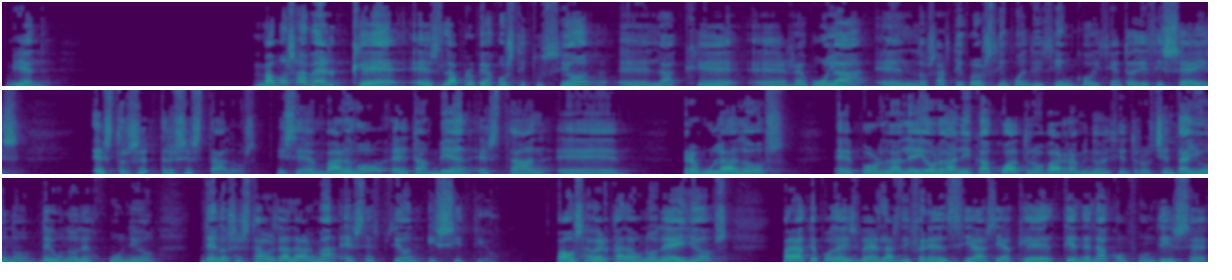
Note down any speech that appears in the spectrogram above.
Bien, vamos a ver qué es la propia Constitución eh, la que eh, regula en los artículos 55 y 116 estos tres estados. Y sin embargo, eh, también están regulados eh, por la Ley Orgánica 4 1981 de 1 de junio de los estados de alarma, excepción y sitio. Vamos a ver cada uno de ellos para que podáis ver las diferencias, ya que tienden a confundirse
